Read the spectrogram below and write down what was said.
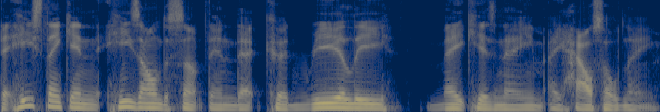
that he's thinking he's on to something that could really make his name a household name.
